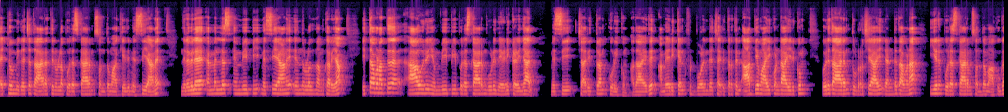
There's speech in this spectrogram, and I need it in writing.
ഏറ്റവും മികച്ച താരത്തിനുള്ള പുരസ്കാരം സ്വന്തമാക്കിയത് മെസ്സിയാണ്. നിലവിലെ M L S M V P മെസ്സിയാണ് എന്നുള്ളത് നമുക്കറിയാം. ഇത്തവണത്തെ ആ ഒരു എം വി പി പുരസ്കാരം കൂടി നേടിക്കഴിഞ്ഞാൽ മെസ്സി ചരിത്രം കുറിക്കും. അതായത് അമേരിക്കൻ ഫുട്ബോളിന്റെ ചരിത്രത്തിൽ ആദ്യമായി കൊണ്ടായിരിക്കും ഒരു താരം തുടർച്ചയായി രണ്ട് തവണ ഈ ഒരു പുരസ്കാരം സ്വന്തമാക്കുക.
